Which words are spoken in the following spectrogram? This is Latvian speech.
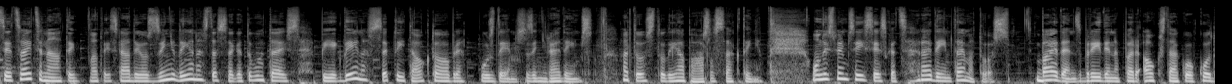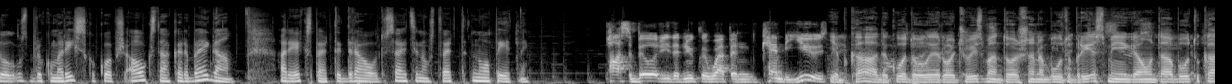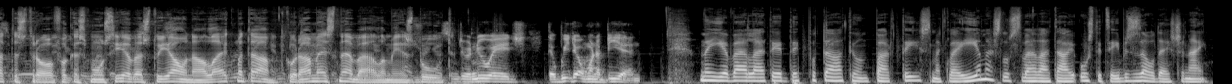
Esiet sveicināti! Latvijas rādījos ziņu dienas, tas sagatavotais piekdienas, 7. oktobra pusdienas ziņu raidījums. Ar to studijā pārslas saktiņa. Un vispirms īsies skats raidījuma tematos. Baidens brīdina par augstāko kodolu uzbrukuma risku kopš augstā kara beigām. Arī eksperti draudus aicina uztvert nopietni. Jebkāda kodolieroču izmantošana būtu briesmīga un tā būtu katastrofa, kas mūs ievestu jaunā laikmetā, kurā mēs nevēlamies būt. Neievēlētie deputāti un partijas meklē iemeslus vēlētāju uzticības zaudēšanai.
